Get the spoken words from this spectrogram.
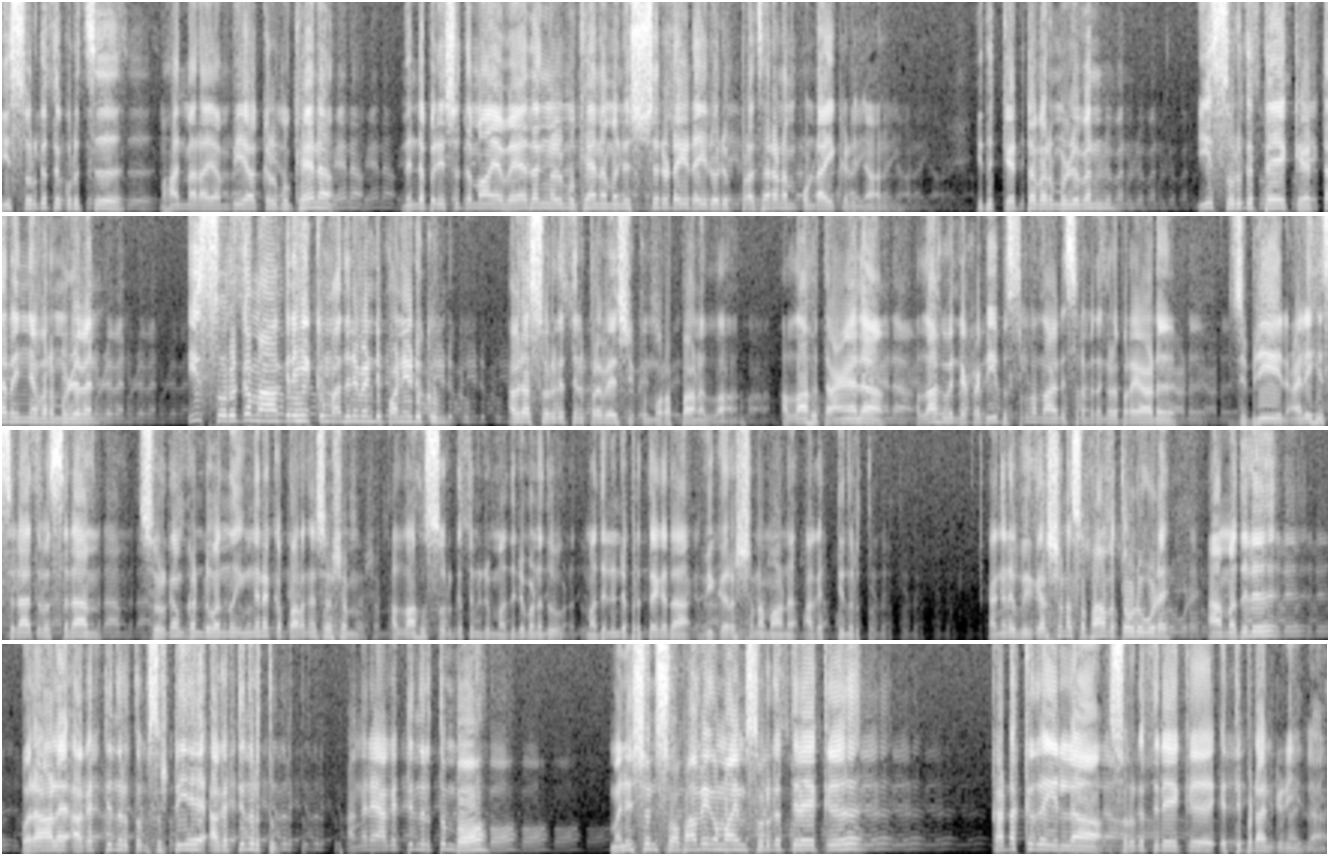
ഈ സ്വർഗത്തെ കുറിച്ച് മഹാന്മാരായ അമ്പിയാക്കൾ മുഖേന നിന്റെ പരിശുദ്ധമായ വേദങ്ങൾ മുഖേന മനുഷ്യരുടെ ഇടയിൽ ഒരു പ്രചരണം ഉണ്ടായി കഴിഞ്ഞാൽ ഇത് കേട്ടവർ മുഴുവൻ ഈ സ്വർഗത്തെ കേട്ടറിഞ്ഞവർ മുഴുവൻ ഈ സ്വർഗം ആഗ്രഹിക്കും അതിനുവേണ്ടി പണിയെടുക്കും. അവർ ആ സ്വർഗത്തിൽ പ്രവേശിക്കും ഉറപ്പാണല്ല. അള്ളാഹു തായാല അള്ളാഹുവിന്റെ ഹബീബ് അലൈഹിസ്ലാം തങ്ങൾ പറയാണ് ജിബ്രീൽ അലഹി സ്വലാത്തു വസ്സലാം സ്വർഗം കണ്ടുവന്ന് ഇങ്ങനെയൊക്കെ പറഞ്ഞ ശേഷം അള്ളാഹു സ്വർഗത്തിനൊരു മതിൽ പണിതു. മതിലിന്റെ പ്രത്യേകത വികർഷണമാണ് അകറ്റി നിർത്തും. അങ്ങനെ വികർഷണ സ്വഭാവത്തോടുകൂടെ ആ മതിൽ ഒരാളെ അകറ്റി നിർത്തും സൃഷ്ടിയെ അകറ്റി നിർത്തും. അങ്ങനെ അകറ്റി നിർത്തുമ്പോ മനുഷ്യൻ സ്വാഭാവികമായും സ്വർഗത്തിലേക്ക് കടക്കുകയില്ല സ്വർഗത്തിലേക്ക് എത്തിപ്പെടാൻ കഴിയില്ല.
